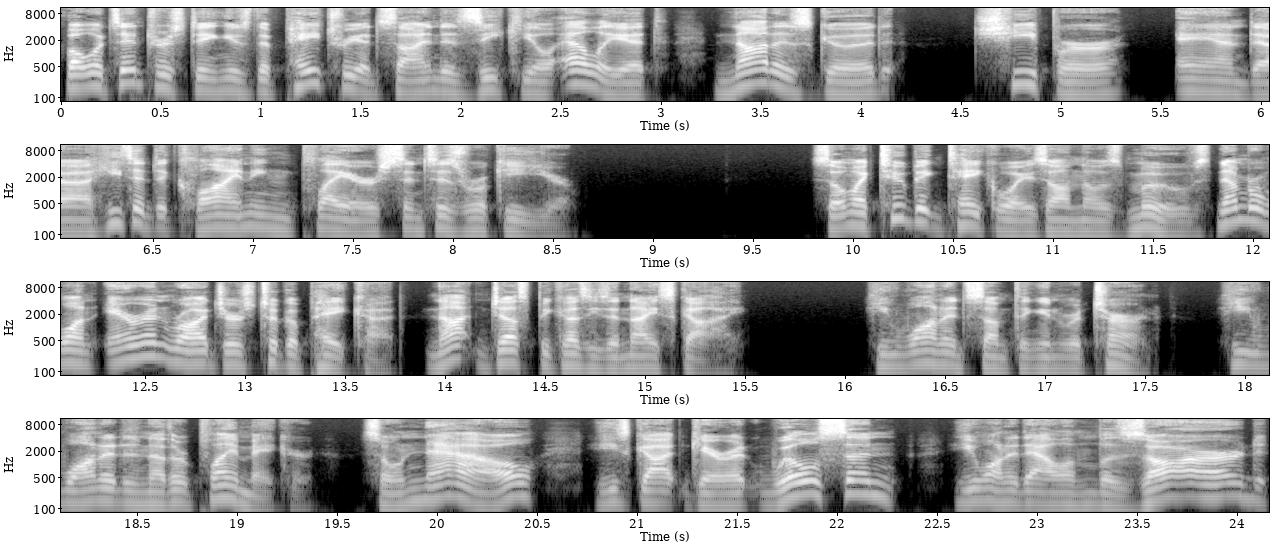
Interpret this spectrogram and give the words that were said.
But what's interesting is the Patriots signed Ezekiel Elliott, not as good, cheaper, and uh, he's a declining player since his rookie year. So, my two big takeaways on those moves number one, Aaron Rodgers took a pay cut, not just because he's a nice guy. He wanted something in return, he wanted another playmaker. So now he's got Garrett Wilson. He wanted Allen Lazard.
